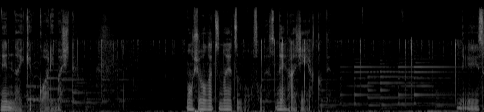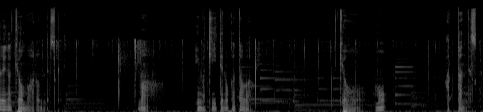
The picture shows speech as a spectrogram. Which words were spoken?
年内結構ありまして、もうお正月のやつもそうですね、阪神百貨。で、それが今日もあるんですけど、まあ、今聞いてる方は、今日もあったんですけど、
